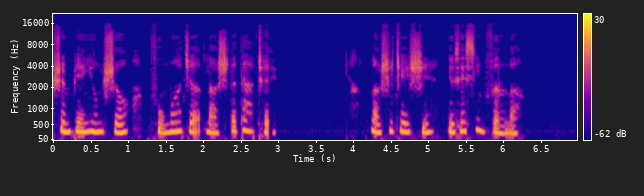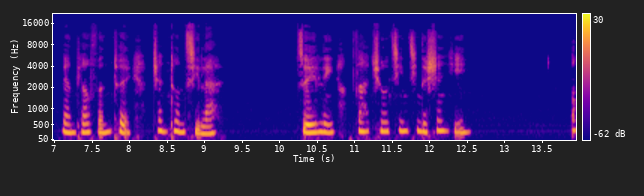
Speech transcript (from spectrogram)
顺便用手抚摸着老师的大腿。老师这时有些兴奋了，两条粉腿颤动起来，嘴里发出轻轻的呻吟。嗯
